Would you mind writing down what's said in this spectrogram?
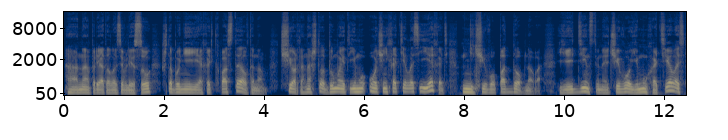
а она пряталась в лесу, чтобы не ехать к Пастелтонам. Черт, она что, думает, ему очень хотелось ехать? Ничего подобного. Единственное, чего ему хотелось,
